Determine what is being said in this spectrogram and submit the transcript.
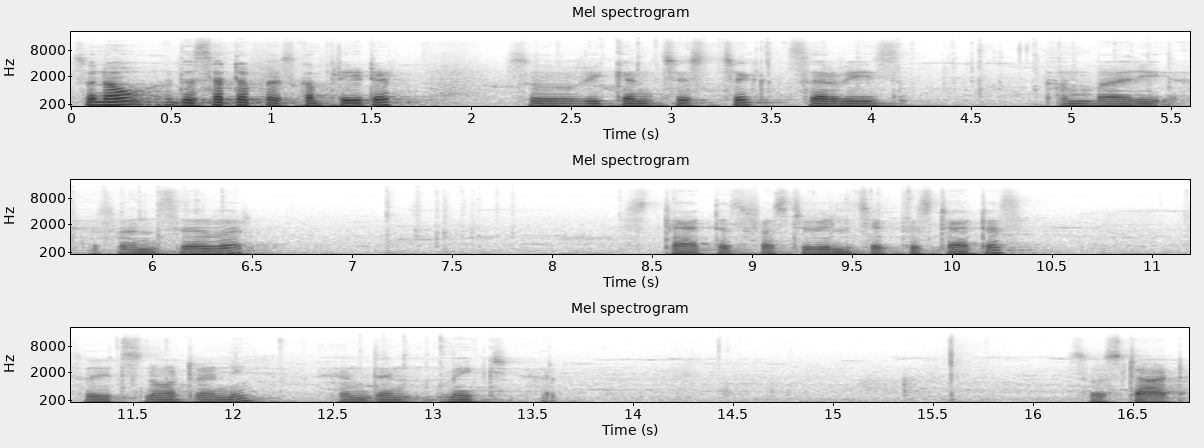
So now the setup is completed so we can just check service ambari fun server. Status first we will check the status. So it's not running and then make sure. So start.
